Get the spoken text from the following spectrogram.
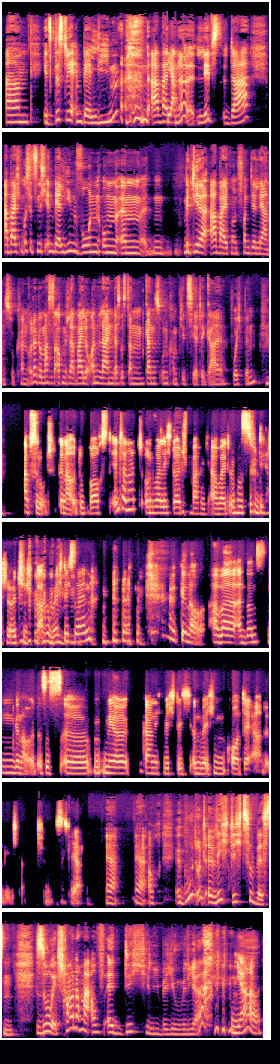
Ähm, jetzt bist du ja in Berlin arbeitest, ja. ne, lebst da, aber ich muss jetzt nicht in Berlin wohnen, um ähm, mit dir arbeiten und von dir lernen zu können, oder? Du machst es auch mittlerweile online, das ist dann ganz unkompliziert, egal wo ich bin. Absolut, genau. Du brauchst Internet und weil ich deutschsprachig arbeite, musst du der deutschen Sprache mächtig sein. genau. Aber ansonsten, genau, das ist äh, mir gar nicht wichtig, an welchem Ort der Erde du dich gerade befindest. Ja. Ja, ja, auch äh, gut und äh, wichtig zu wissen. So, jetzt schauen wir noch mal auf äh, dich, liebe Julia. Ja.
